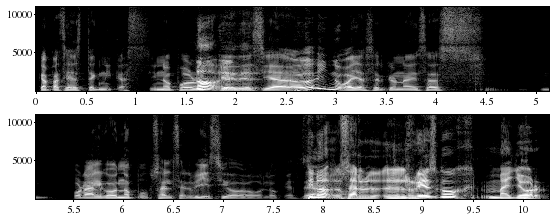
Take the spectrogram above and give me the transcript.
capacidades técnicas, sino por No, que eh, decía, ay, no vaya a ser que una de esas, por algo no puedo usar el servicio o lo que sea. Sí, no, ¿no? o sea, el, el riesgo mayor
